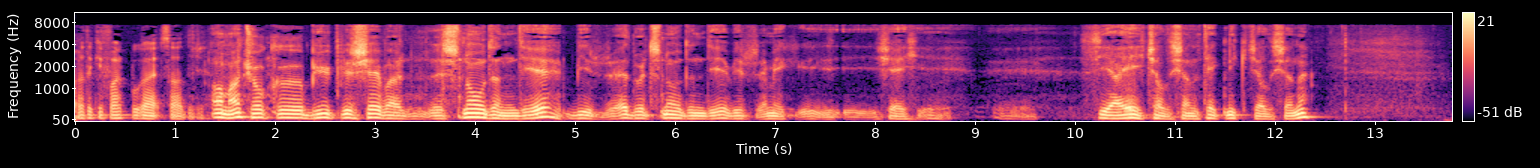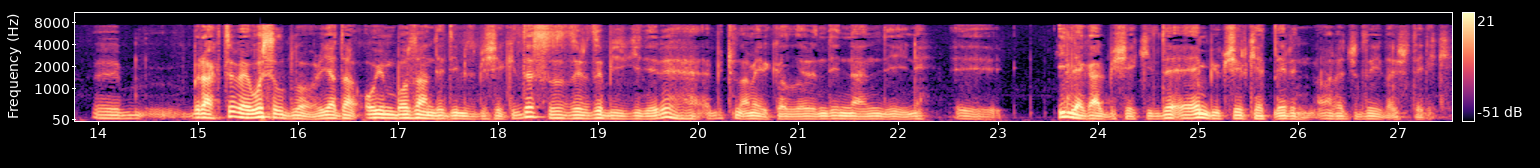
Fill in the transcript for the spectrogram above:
Aradaki fark bu sadece. Ama çok e, büyük bir şey var. E, Snowden diye bir Edward Snowden diye bir emek e, şey CIA çalışanı, teknik çalışanı bıraktı ve whistleblower ya da oyun bozan dediğimiz bir şekilde sızdırdı bilgileri bütün Amerikalıların dinlendiğini illegal bir şekilde en büyük şirketlerin aracılığıyla üstelik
